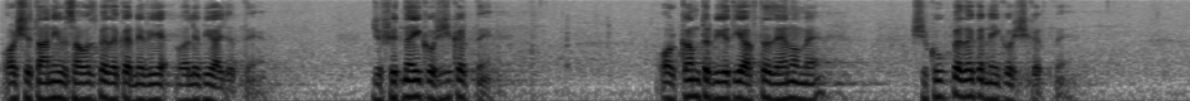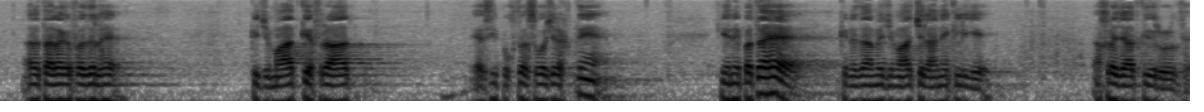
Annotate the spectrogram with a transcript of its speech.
اور شیطانی وساوت پیدا کرنے بھی والے بھی آ جاتے ہیں، جو فتنہ کی کوشش کرتے ہیں اور کم تربیتی یافتہ ذہنوں میں شکوک پیدا کرنے کی کوشش کرتے ہیں۔ اللہ تعالیٰ کا فضل ہے کہ جماعت کے افراد ایسی پختہ سوچ رکھتے ہیں کہ انہیں پتہ ہے کہ نظام جماعت چلانے کے لیے اخراجات کی ضرورت ہے۔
